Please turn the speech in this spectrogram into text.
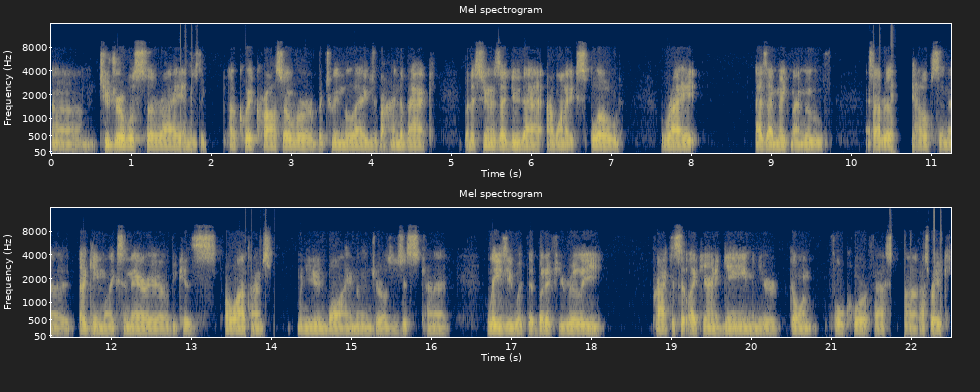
um, two dribbles to the right and just a, a quick crossover between the legs or behind the back. But as soon as I do that, I want to explode right as I make my move. And so that really helps in a, a game like scenario because a lot of times when you're doing ball handling drills, you're just kind of lazy with it. But if you really practice it like you're in a game and you're going full core fast uh, fast break,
